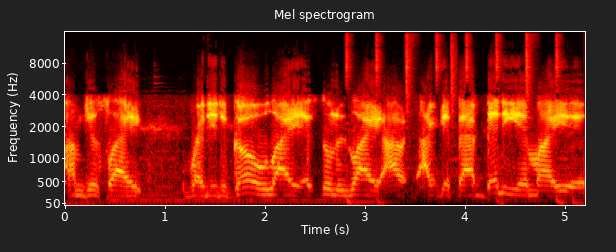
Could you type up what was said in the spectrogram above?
I'm just like ready to go. Like as soon as like I, I get that Benny in my ear.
